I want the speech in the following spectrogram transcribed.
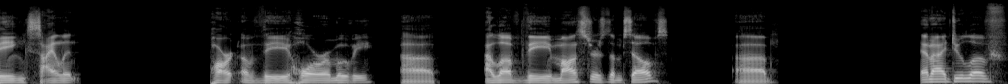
being silent part of the horror movie. Uh, I love the monsters themselves. Uh, and I do love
